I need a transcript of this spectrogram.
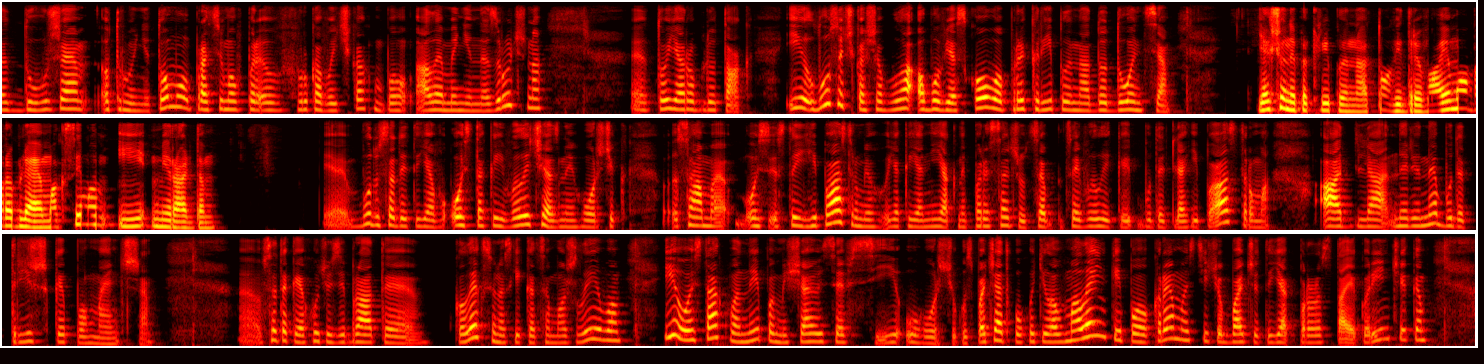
дуже отруйні. Тому працюємо в рукавичках, бо, але мені незручно, е, то я роблю так. І лусочка, щоб була обов'язково прикріплена до донця. Якщо не прикріплена, то відриваємо, обробляємо Максимом і Міральдом. Е, буду садити я в ось такий величезний горщик. Саме ось стоїть гіпеаструм, який я ніяк не пересаджу. Це, Цей великий буде для гіпеаструма, а для неріне буде трішки поменше. Е, все-таки я хочу зібрати колекцію, наскільки це можливо. І ось так вони поміщаються всі у горщику. Спочатку хотіла в маленький, по окремості, щоб бачити, як проростає корінчики.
